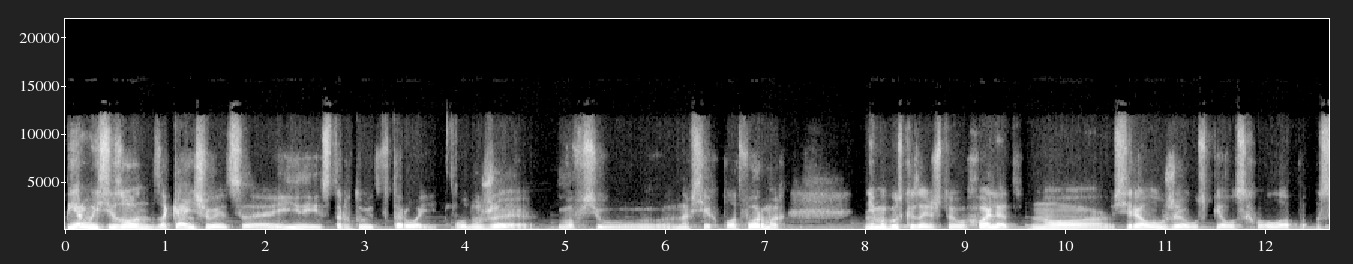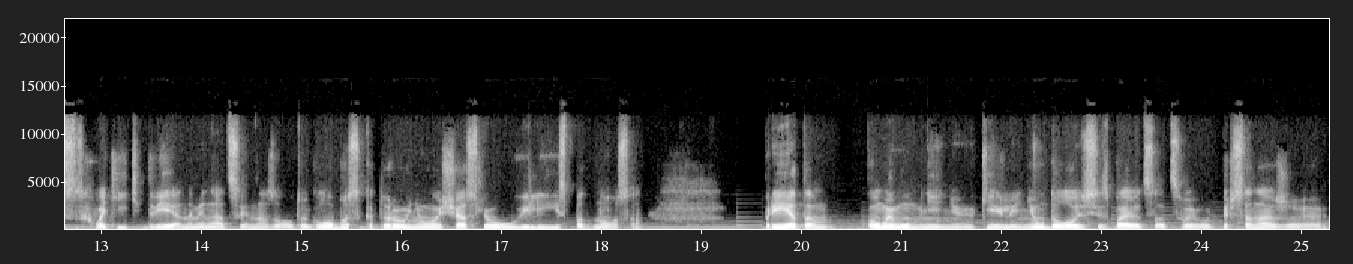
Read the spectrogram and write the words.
Первый сезон заканчивается и стартует второй. Он уже вовсю на всех платформах. Не могу сказать, что его хвалят, но сериал уже успел схвалоп... схватить две номинации на «Золотой глобус», которые у него счастливо увели из-под носа. При этом, по моему мнению, Келли не удалось избавиться от своего персонажа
